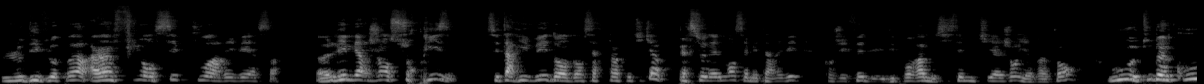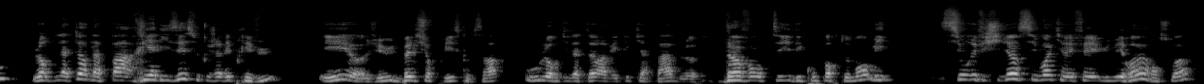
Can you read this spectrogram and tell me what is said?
le développeur a influencé pour arriver à ça. Euh, l'émergence surprise, c'est arrivé dans, certains petits cas. Personnellement, ça m'est arrivé quand j'ai fait des, des, programmes de système multi-agent il y a 20 ans, où euh, tout d'un coup, l'ordinateur n'a pas réalisé ce que j'avais prévu, et euh, j'ai eu une belle surprise comme ça où l'ordinateur avait été capable d'inventer des comportements, mais si on réfléchit bien, c'est moi qui avais fait une erreur en soi.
